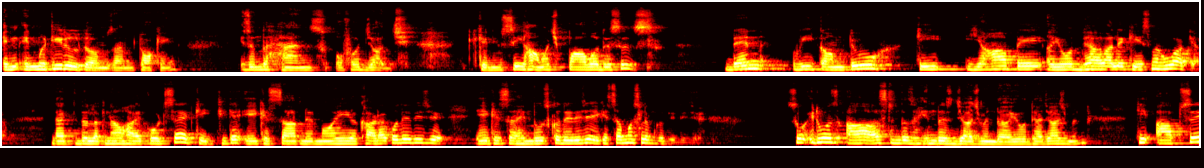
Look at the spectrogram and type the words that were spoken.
in, in material terms I'm talking, is in the hands of a judge. Can you see how much power this is? Then we come to कि यहाँ पे अयोध्या वाले केस में हुआ क्या that the Lucknow High Court set कि ठीक है एक हिस्सा आप निर्मोही अखाड़ा को दे दीजिए एक हिस्सा हिंदूज को दे दीजिए एक हिस्सा मुस्लिम को दे दीजिए so it was asked in in this judgment the Ayodhya judgment कि आपसे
